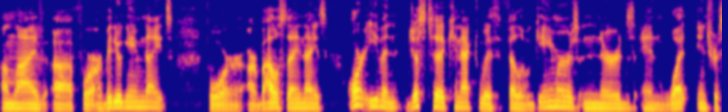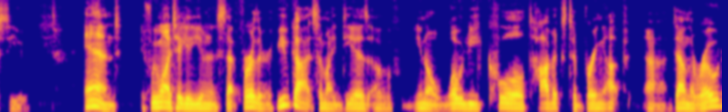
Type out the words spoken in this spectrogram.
on live uh, for our video game nights, for our Bible study nights, or even just to connect with fellow gamers, nerds, and what interests you. And if we want to take it even a step further, if you've got some ideas of, you know, what would be cool topics to bring up uh, down the road,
